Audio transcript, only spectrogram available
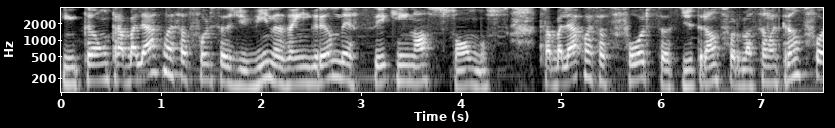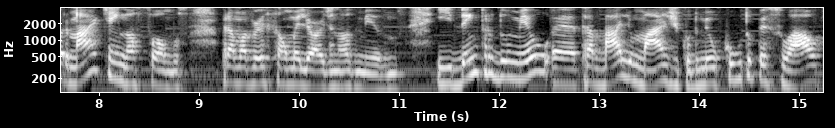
Então, trabalhar com essas forças forças divinas é engrandecer quem nós somos. Trabalhar com essas forças de transformação é transformar quem nós somos para uma versão melhor de nós mesmos. E dentro do meu é, trabalho mágico, do meu culto pessoal,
